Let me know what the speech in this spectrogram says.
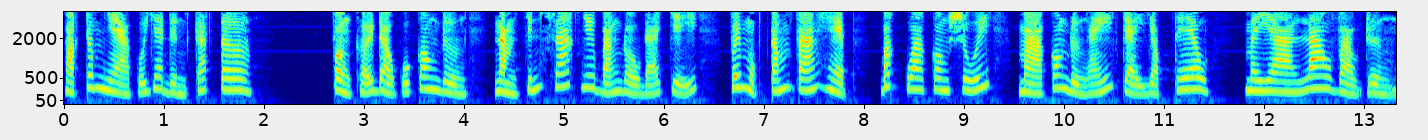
hoặc trong nhà của gia đình Carter. Phần khởi đầu của con đường nằm chính xác như bản đồ đã chỉ, với một tấm ván hẹp bắt qua con suối mà con đường ấy chạy dọc theo, Maya à, lao vào rừng.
